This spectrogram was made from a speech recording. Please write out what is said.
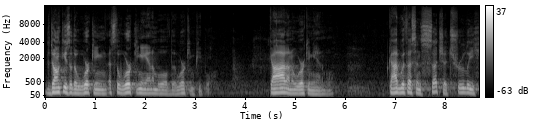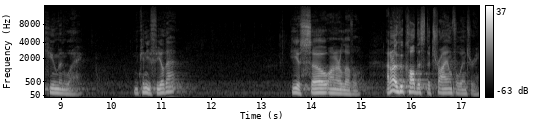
The donkeys are the working, that's the working animal of the working people. God on a working animal. God with us in such a truly human way. Can you feel that? He is so on our level. I don't know who called this the triumphal entry,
